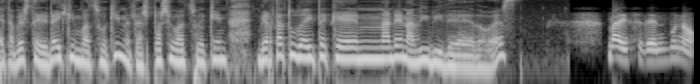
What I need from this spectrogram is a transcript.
eta beste eraikin batzuekin, eta espazio batzuekin, gertatu daitekenaren adibide edo, ez? Bai, zeren, bueno,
